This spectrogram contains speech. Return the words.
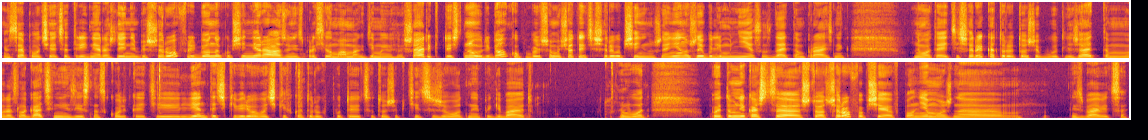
за, получается, три дня рождения без шаров, ребенок вообще ни разу не спросил мама, а где мои шарики. То есть, ну, ребенку, по большому счету, эти шары вообще не нужны. Они нужны были мне создать там праздник. Ну вот, а эти шары, которые тоже будут лежать, там разлагаться неизвестно сколько, эти ленточки, веревочки, в которых путаются тоже птицы, животные погибают. Вот. Поэтому мне кажется, что от шаров вообще вполне можно избавиться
